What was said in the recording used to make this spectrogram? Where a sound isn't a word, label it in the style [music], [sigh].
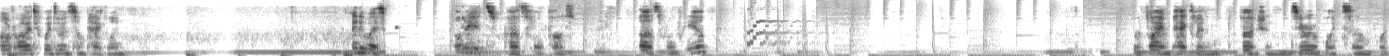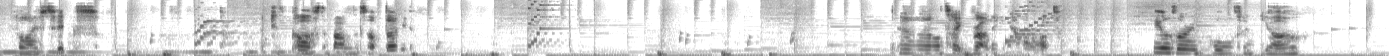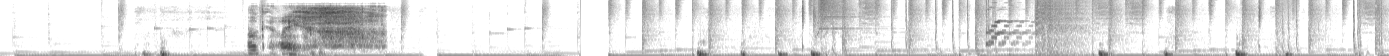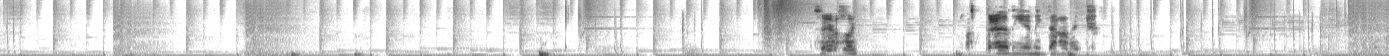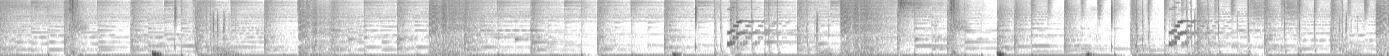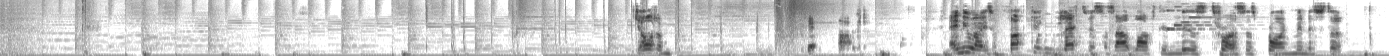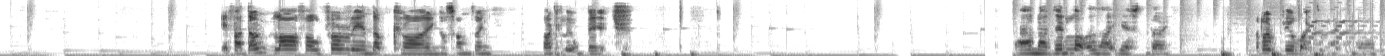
Alright, we're doing some peggling. Anyways, buddy, it's Percival, Percival here. We're playing Peglin version 0.7.56, which is past the balance update. Uh, I'll take running heart. Heals are important, yo. Okay. Seriously? That's barely any damage. Got him. Get fucked. Anyways, fucking Lettuce has outlasted Liz Truss as Prime Minister. If I don't laugh, I'll probably end up crying or something. Like a little bitch. And I did a lot of that yesterday. I don't feel like doing it more.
